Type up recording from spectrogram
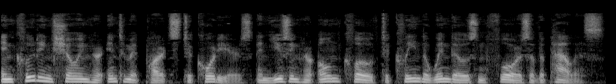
including showing her intimate parts to courtiers and using her own clothes to clean the windows and floors of the palace.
